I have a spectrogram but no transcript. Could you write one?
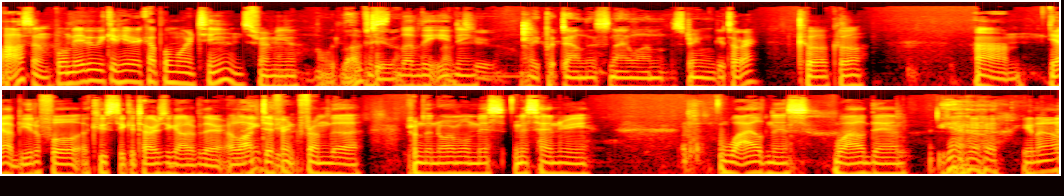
Awesome. Well, maybe we could hear a couple more tunes from you. I would love This to. lovely Love evening. to. Let me put down this nylon string guitar. Cool, cool. Um, yeah, beautiful acoustic guitars you got over there. A lot Thank you. different from the from the normal Miss Miss Henry wildness, wild Dan. Yeah. you know?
